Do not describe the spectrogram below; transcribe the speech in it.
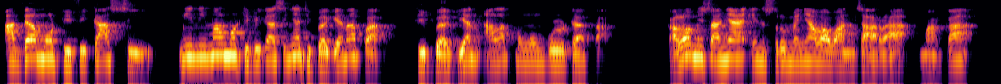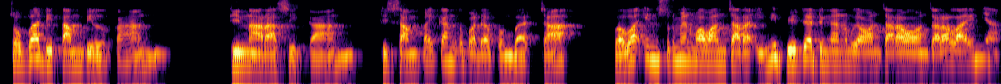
ada modifikasi. Minimal modifikasinya di bagian apa? Di bagian alat pengumpul data. Kalau misalnya instrumennya wawancara, maka coba ditampilkan, dinarasikan, disampaikan kepada pembaca bahwa instrumen wawancara ini beda dengan wawancara-wawancara lainnya.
